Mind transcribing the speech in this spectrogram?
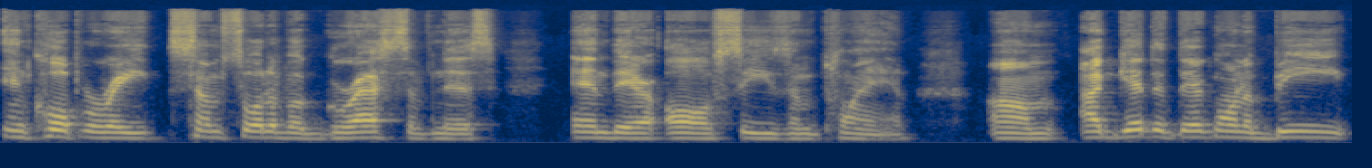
incorporate some sort of aggressiveness in their off-season plan. Um, I get that they're going to be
